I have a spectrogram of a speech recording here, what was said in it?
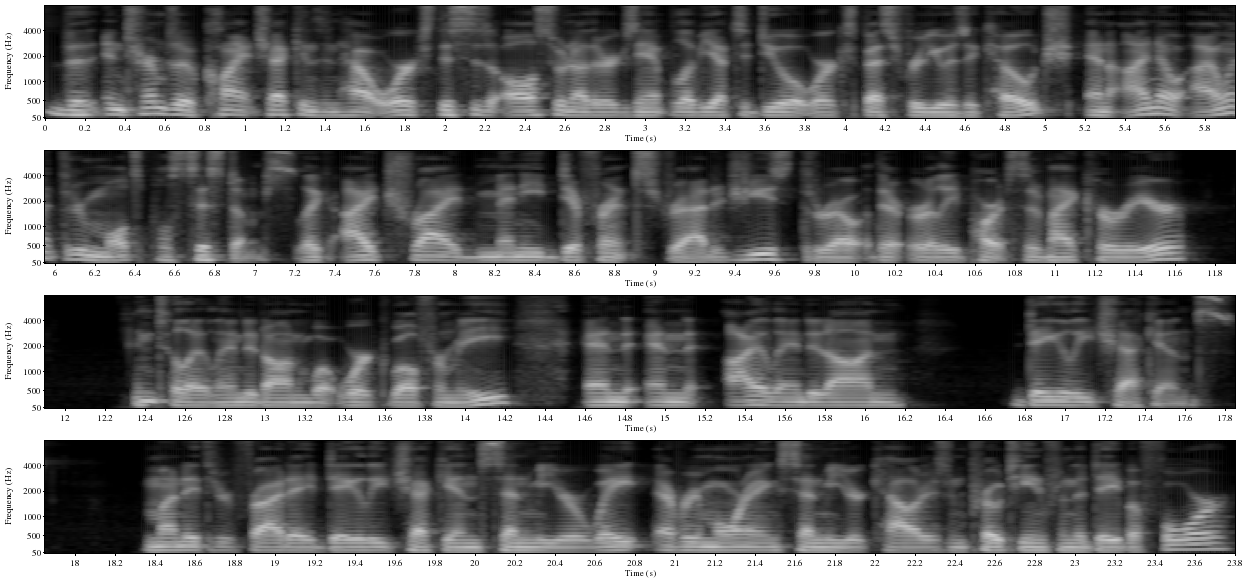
the, in terms of client check-ins and how it works, this is also another example of you have to do what works best for you as a coach. And I know I went through multiple systems. Like I tried many different strategies throughout the early parts of my career until I landed on what worked well for me. And and I landed on daily check-ins. Monday through Friday, daily check in. Send me your weight every morning. Send me your calories and protein from the day before,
